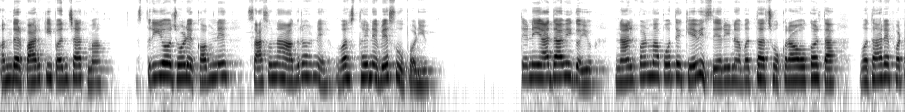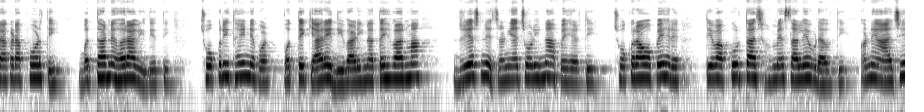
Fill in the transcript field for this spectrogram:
અંદર પારકી પંચાયતમાં સ્ત્રીઓ જોડે કમને સાસુના આગ્રહને વશ થઈને બેસવું પડ્યું. તેને યાદ આવી ગયું, નાનપણમાં પોતે કેવી શેરીના બધા છોકરાઓ કરતાં વધારે ફટાકડા ફોડતી, બધાને હરાવી દેતી. છોકરી થઈને પણ પોતે ક્યારેય દિવાળીના તહેવારમાં ડ્રેસને ચણિયાચોળી ના પહેરતી. છોકરાઓ પહેરે તેવા કુર્તા જ હંમેશા લેવડાવતી અને આજે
